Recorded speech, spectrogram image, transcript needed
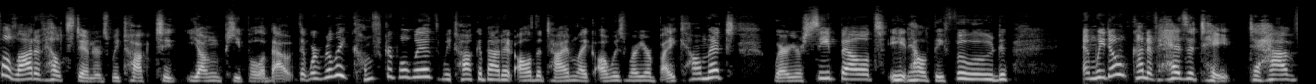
have a lot of health standards we talk to young people about that we're really comfortable with. We talk about it all the time, like always wear your bike helmet, wear your seatbelt, eat healthy food. And we don't kind of hesitate to have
